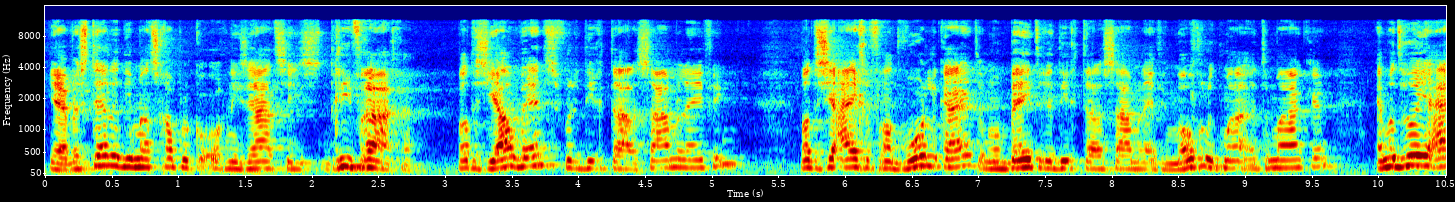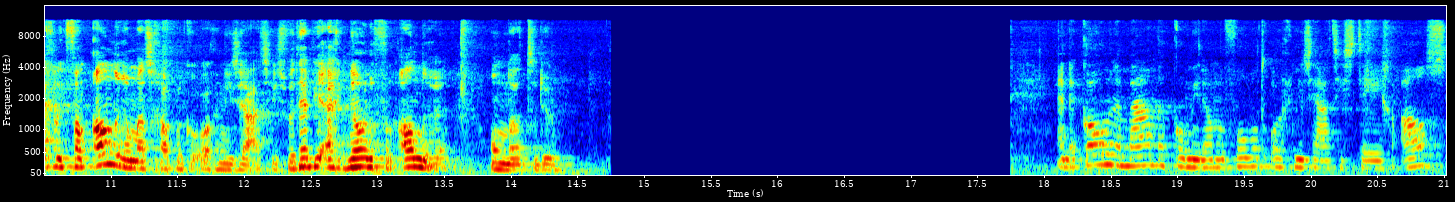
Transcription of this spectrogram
Ja, we stellen die maatschappelijke organisaties drie vragen. Wat is jouw wens voor de digitale samenleving? Wat is je eigen verantwoordelijkheid om een betere digitale samenleving mogelijk te maken? En wat wil je eigenlijk van andere maatschappelijke organisaties? Wat heb je eigenlijk nodig van anderen om dat te doen? En de komende maanden kom je dan bijvoorbeeld organisaties tegen als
